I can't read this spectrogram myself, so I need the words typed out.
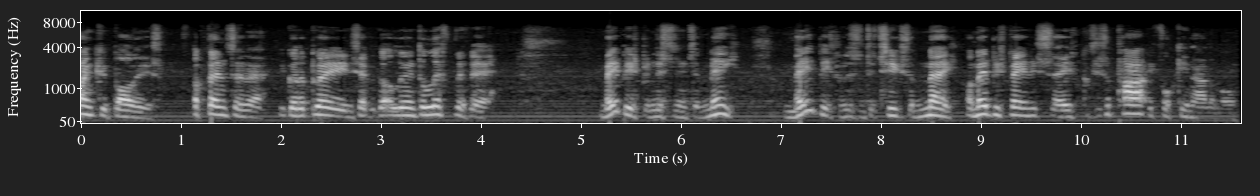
Thank you Boris. Offensive eh? there. You've got a brain, he said we've got to learn to live with it. Maybe he's been listening to me. Maybe he's been listening to Cheeks and May. Or maybe he's playing it safe because he's a party fucking animal.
